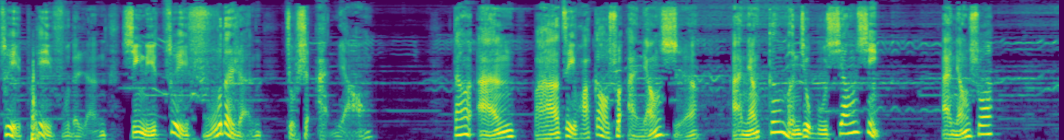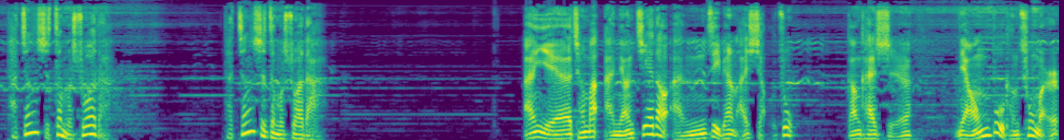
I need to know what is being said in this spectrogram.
最佩服的人，心里最服的人，就是俺娘。”当俺把这话告诉俺娘时，俺娘根本就不相信。俺娘说：“他真是这么说的，他真是这么说的。”俺也曾把俺娘接到俺这边来小住。刚开始，娘不肯出门，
